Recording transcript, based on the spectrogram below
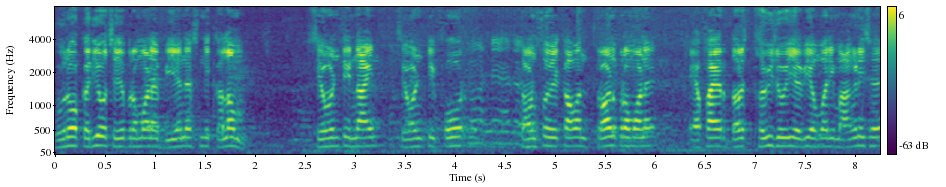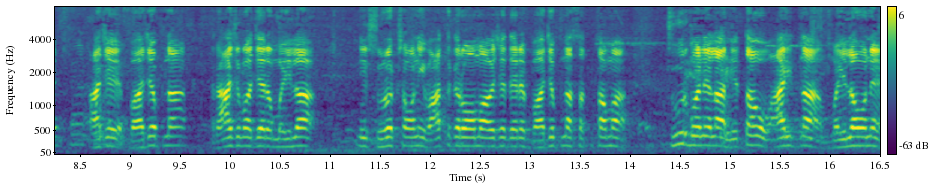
ગુનો કર્યો છે, એ પ્રમાણે બીએનએસની કલમ સેવન્ટી નાઇન, સેવન્ટી ફોર, ત્રણસો એકાવન, ત્રણ પ્રમાણે એફઆઈઆર દર્જ થવી જોઈએ એવી અમારી માંગણી છે. આજે ભાજપના રાજમાં જ્યારે મહિલાની સુરક્ષાઓની વાત કરવામાં આવે છે, ત્યારે ભાજપના સત્તામાં ચૂર બનેલા નેતાઓ આ રીતના મહિલાઓને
